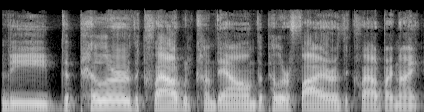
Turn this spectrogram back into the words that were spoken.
the the pillar, the cloud would come down, the pillar of fire, the cloud by night.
